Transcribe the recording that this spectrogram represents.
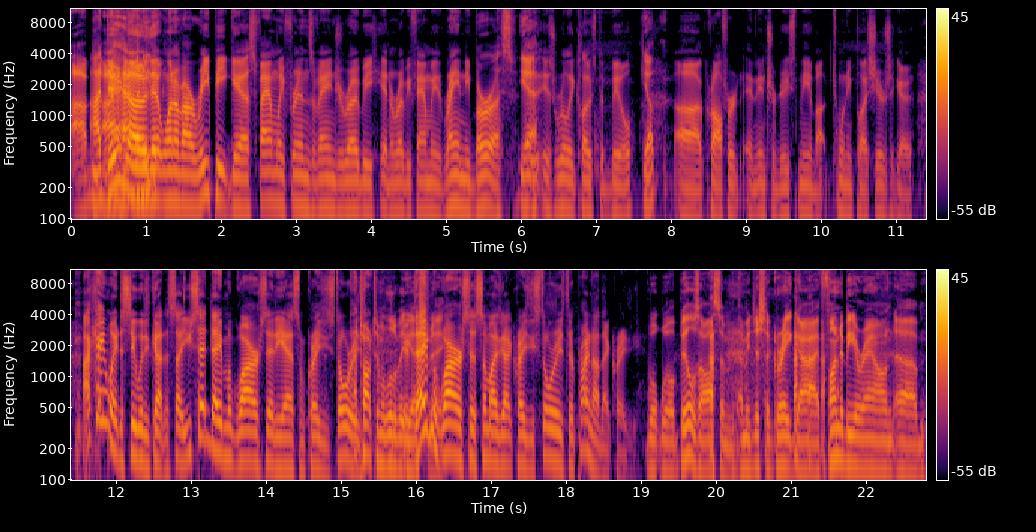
I I, I do haven't know that one of our repeat guests, family friends of Andrew Roby and the Roby family, Randy Burris, Yeah. is, is really close to Bill. Yep. uh, Crawford and introduced me about 20 plus years ago. I can't wait to see what he's got to say. You said Dave McGuire said he has some crazy stories. I talked to him a little bit if yesterday. Dave McGuire says somebody's got crazy stories, they're probably not that crazy. Well, well, Bill's awesome. I mean, just a great guy, fun to be around. Um,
